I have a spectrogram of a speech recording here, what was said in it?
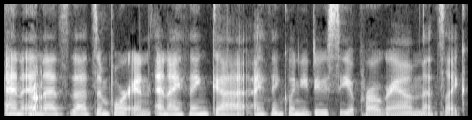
and and that's that's important. And I think uh, I think when you do see a program that's like,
